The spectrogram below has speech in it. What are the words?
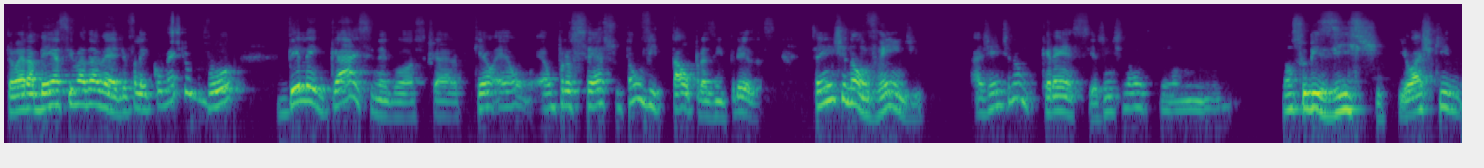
então era bem acima da média. Eu falei, como é que eu vou delegar esse negócio, cara, porque é, é, um, é um processo tão vital para as empresas. Se a gente não vende, a gente não cresce, a gente não, não, não subsiste. E eu acho que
